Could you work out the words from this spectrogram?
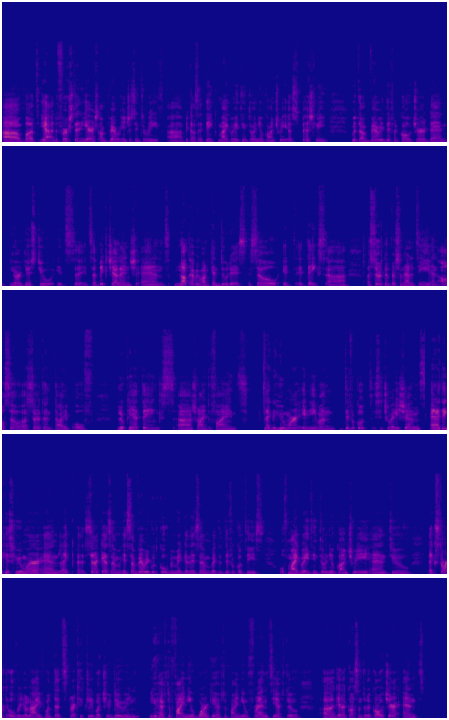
Uh, but yeah the first 10 years are very interesting to read uh, because I think migrating to a new country especially with a very different culture than you're used to. It's a, it's a big challenge and not everyone can do this. So it it takes uh, a certain personality and also a certain type of looking at things uh, trying to find like the humor in even difficult situations. And i think his humor and like uh, sarcasm is a very good coping mechanism with the difficulties of migrating to a new country and to like start over your life. What that's practically what you're doing. You have to find new work you have to find new friends you have to uh, get accustomed to the culture. And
